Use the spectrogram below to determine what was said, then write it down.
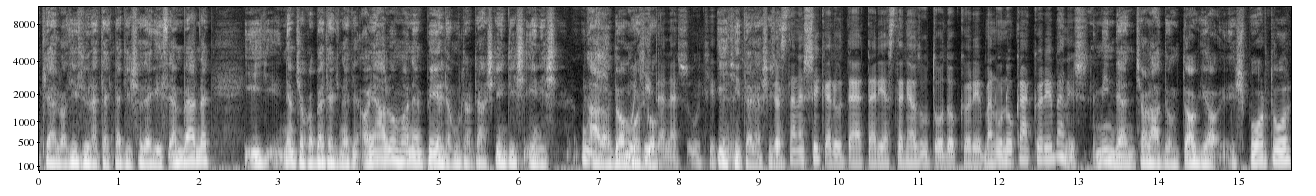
kell az izületeknek és az egész embernek. Így nem csak a betegnek ajánlom, hanem példamutatásként is én is úgy, állandóan úgy mozgok. Hiteles, úgy hiteles. Így hiteles, És igen. aztán ez sikerült elterjeszteni az utódok körében, unokák körében is? Minden családom tagja sportol,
